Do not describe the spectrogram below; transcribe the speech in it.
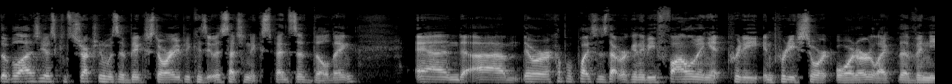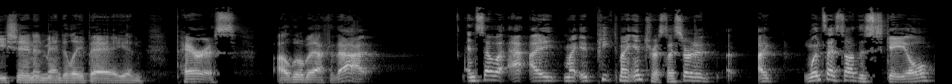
the Bellagio's construction was a big story because it was such an expensive building. And um, there were a couple places that were going to be following it pretty in pretty short order, like the Venetian and Mandalay Bay and Paris. A little bit after that, and so I, I my, it piqued my interest. I started I once I saw the scale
